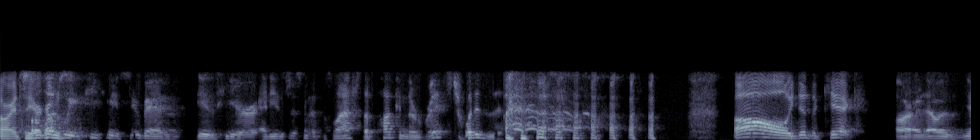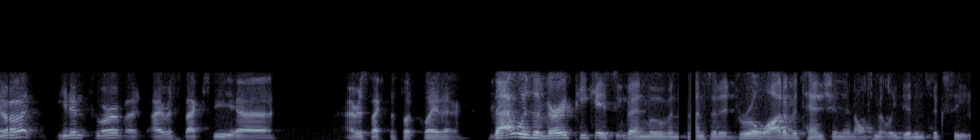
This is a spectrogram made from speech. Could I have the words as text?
All right, so here but comes. luckily, PK Subban is here, and he's just going to slash the puck in the wrist. What is this? oh, he did the kick. All right, that was. You know what? He didn't score, but I respect the. uh I respect the foot play there. That was a very PK Subban move in the sense that it drew a lot of attention and ultimately didn't succeed.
